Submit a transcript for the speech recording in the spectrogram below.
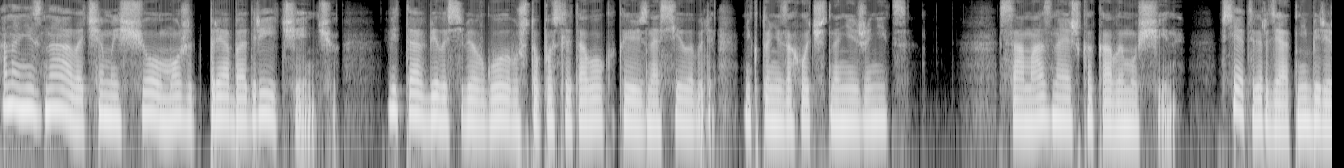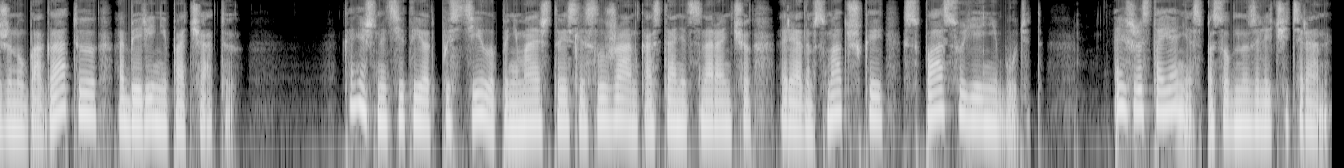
она не знала, чем еще может приободрить Ченчу — ведь та вбила себе в голову, что после того, как ее изнасиловали, никто не захочет на ней жениться. Сама знаешь, каковы мужчины. Все твердят, не бери жену богатую, а бери непочатую. Конечно, Тита ее отпустила, понимая, что если служанка останется на ранчо рядом с матушкой, спасу ей не будет. Лишь расстояние способно залечить раны.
